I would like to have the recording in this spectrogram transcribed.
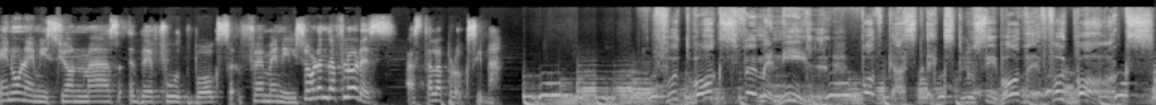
en una emisión más de Footbox Femenil. Soy Brenda Flores. Hasta la próxima. Footbox Femenil, podcast exclusivo de Footbox.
